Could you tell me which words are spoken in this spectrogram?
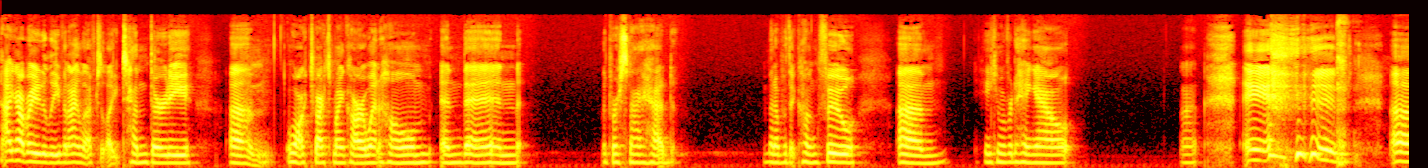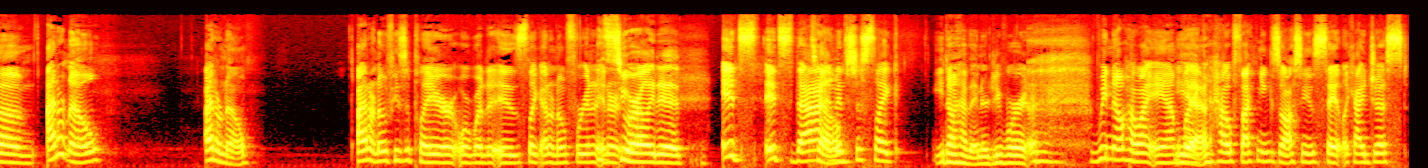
I got ready to leave, and I left at like ten thirty. Um, walked back to my car, went home, and then the person I had met up with at Kung Fu, um, he came over to hang out, Uh, and um, I don't know. I don't know. I don't know if he's a player or what it is. Like I don't know if we're gonna it's enter. too early to. It's it's that, Tell. and it's just like You don't have the energy for it. we know how I am. Yeah. Like how fucking exhausting is to say it. Like I just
